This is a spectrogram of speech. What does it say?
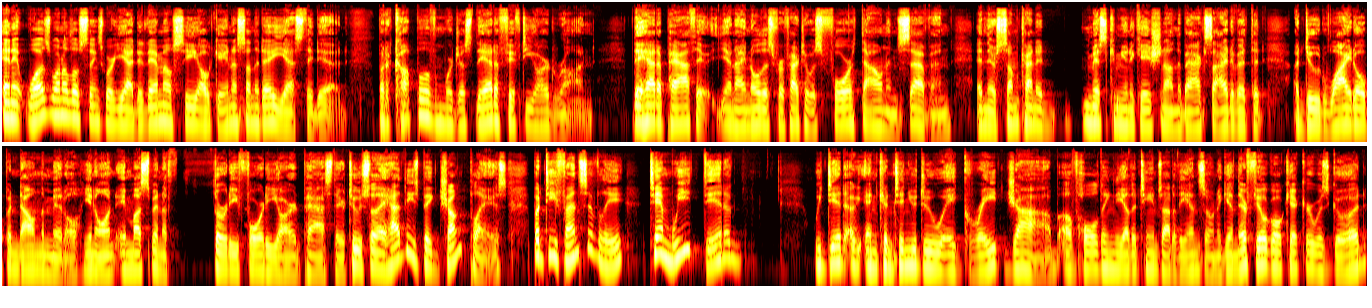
And it was one of those things where, yeah, did MLC outgain us on the day? Yes, they did. But a couple of them were just, they had a 50 yard run. They had a path, and I know this for a fact, it was fourth down and seven. And there's some kind of miscommunication on the backside of it that a dude wide open down the middle, you know, and it must have been a 30, 40 yard pass there too. So they had these big chunk plays, but defensively, Tim, we did a we did a, and continue to do a great job of holding the other teams out of the end zone. Again, their field goal kicker was good,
